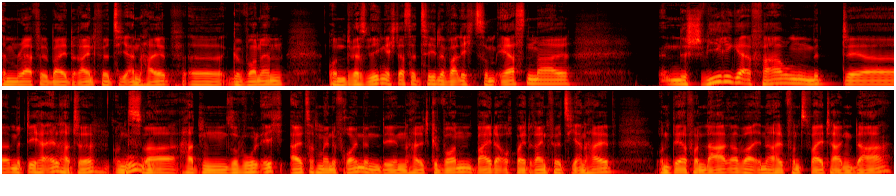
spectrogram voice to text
im Raffle bei 43,5 äh, gewonnen. Und weswegen ich das erzähle, weil ich zum ersten Mal eine schwierige Erfahrung mit der mit DHL hatte und uh. zwar hatten sowohl ich als auch meine Freundin den halt gewonnen, beide auch bei 43,5 und der von Lara war innerhalb von zwei Tagen da.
